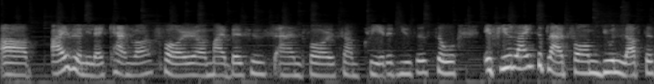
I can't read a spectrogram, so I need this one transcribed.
uh, I really like Canva for uh, my business and for some creative users. So if you like the platform, you'll love this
